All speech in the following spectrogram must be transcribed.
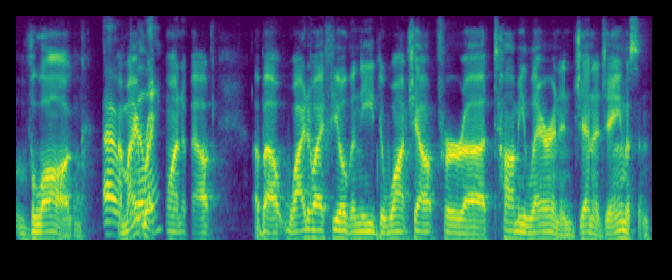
vlog. Oh, I might really? write one about about why do I feel the need to watch out for uh, Tomi Lahren and Jenna Jameson.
